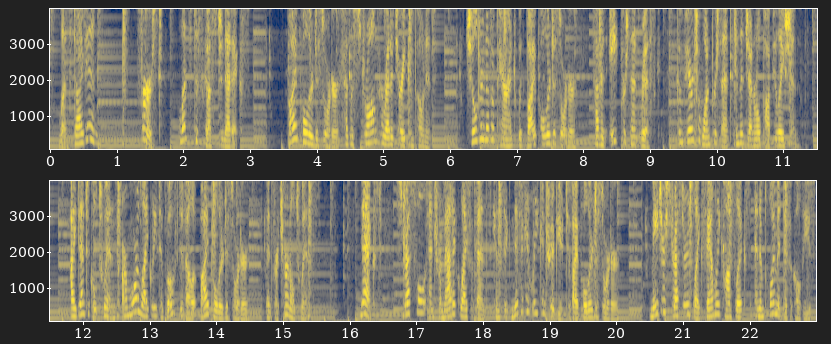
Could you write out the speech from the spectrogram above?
Let's dive in. First, let's discuss genetics. Bipolar disorder has a strong hereditary component. Children of a parent with bipolar disorder have an 8% risk, compared to 1% in the general population identical twins are more likely to both develop bipolar disorder than fraternal twins. Next, stressful and traumatic life events can significantly contribute to bipolar disorder. Major stressors like family conflicts and employment difficulties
